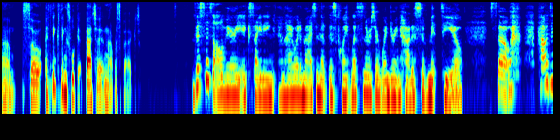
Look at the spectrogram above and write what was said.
Um, so i think things will get better in that respect. This is all very exciting and i would imagine at this point listeners are wondering how to submit to you. So how do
